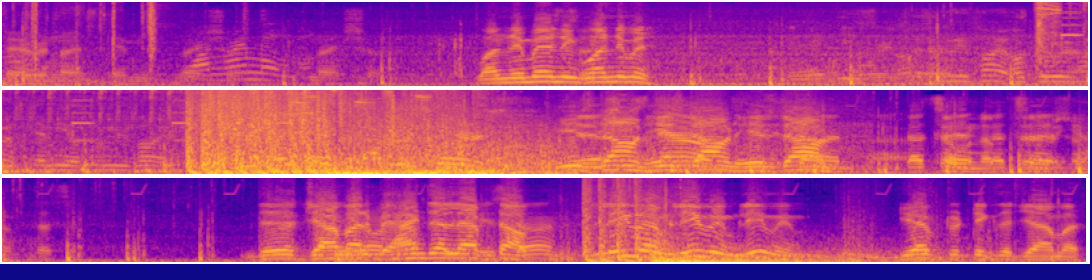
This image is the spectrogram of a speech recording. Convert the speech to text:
Very nice, Demi. One Nice shot. remaining. Nice shot. One remaining, one remaining. Auto revive, auto revive, Demi, auto revive. He's down, he's down, he's down. That's Coming it, up that's there it. That's it. There's a jammer behind the have to, he's laptop. Leave him, leave him, leave him. You have to take the jammer.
